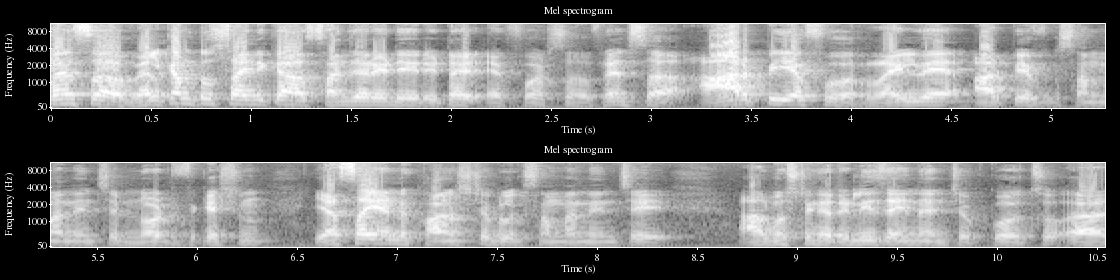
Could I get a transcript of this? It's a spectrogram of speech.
Friends welcome to Sainik Sanjay Reddy retired efforts friends RPF railway ఆర్పిఎఫ్కి సంబంధించి నోటిఫికేషన్ ఎస్ఐ అండ్ కానిస్టేబుల్కి సంబంధించి ఆల్మోస్ట్ ఇంకా రిలీజ్ అయిందని చెప్పుకోవచ్చు. Uh,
